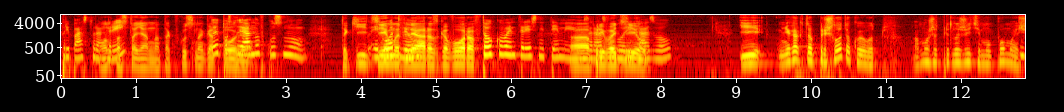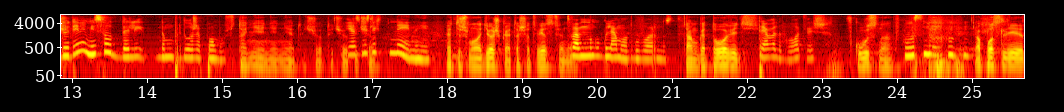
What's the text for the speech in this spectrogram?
при пастор Он Андрей. постоянно так вкусно Той готовил. постоянно вкусно, Такие темы для разговоров. толкова интересни теми А, приводил. И мне как-то пришло такое вот, а может предложить ему помощь? дойде ми мисъл дали да му предложа помощ. Да не, не, не, ты чё, ты чё, И аз ты чё? мислих, не, не, Это ж молодежка, это ж ответственно. това е много голяма отговорност. Там готовить Трябва да готвиш вкусно. вкусно. А после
